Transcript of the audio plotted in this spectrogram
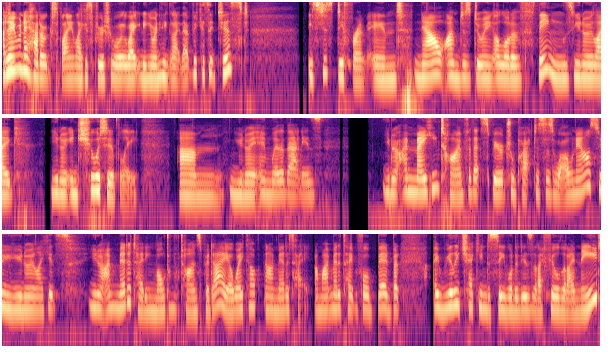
I don't even know how to explain like a spiritual awakening or anything like that because it just, it's just different. And now I'm just doing a lot of things, you know, like, you know, intuitively. Um, you know, and whether that is, you know, I'm making time for that spiritual practice as well now. So, you know, like it's, you know, I'm meditating multiple times per day. I wake up and I meditate. I might meditate before bed, but I really check in to see what it is that I feel that I need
